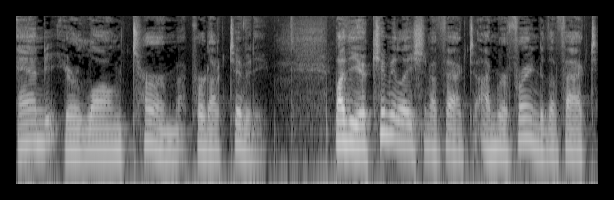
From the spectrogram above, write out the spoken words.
and your long term productivity. By the accumulation effect, I'm referring to the fact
